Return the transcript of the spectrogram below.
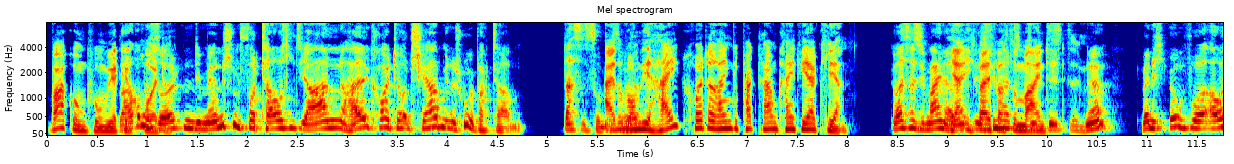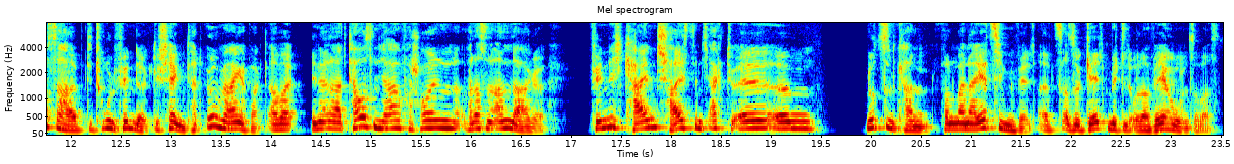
Vakuumfungierte Warum Kräuter. sollten die Menschen vor tausend Jahren Heilkräuter und Scherben in eine Schuhe gepackt haben? Das ist so ein Also warum die Heilkräuter reingepackt haben, kann ich dir erklären. Du weißt, was ich meine? Ja, also, ich, ich weiß, was halt du meinst. Die, die, ne? Wenn ich irgendwo außerhalb die Truhen finde, geschenkt, hat irgendwer reingepackt, aber in einer tausend Jahre verschollenen, verlassenen Anlage finde ich keinen Scheiß, den ich aktuell ähm, nutzen kann von meiner jetzigen Welt, als also Geldmittel oder Währung und sowas.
